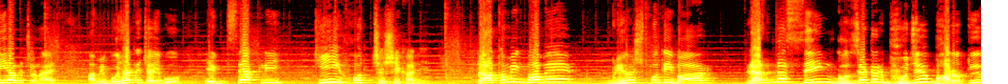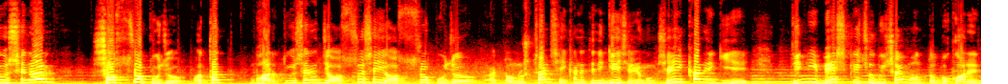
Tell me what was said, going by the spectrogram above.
এই আলোচনায় আমি বোঝাতে চাইব এক্স্যাক্টলি কি হচ্ছে সেখানে। প্রাথমিকভাবে বৃহস্পতিবার রাজনাথ সিং গুজরাটের ভুজে ভারতীয় সেনার শস্ত্র পুজো, অর্থাৎ ভারতীয় সেনার যে অস্ত্র, সেই অস্ত্র পুজো একটা অনুষ্ঠান সেইখানে তিনি গিয়েছিলেন এবং সেইখানে গিয়ে তিনি বেশ কিছু বিষয় মন্তব্য করেন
